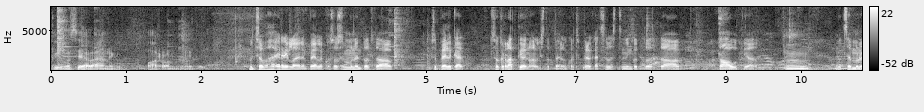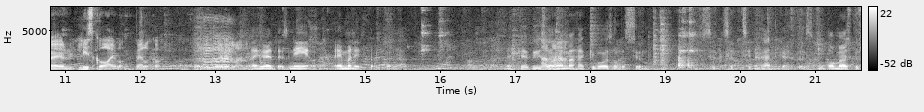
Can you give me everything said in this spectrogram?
kyllä mä siellä vähän niin kuin varon niitä. Mutta se on vähän erilainen pelko. Se on semmoinen, tota, se pelkäät, se on rationaalista pelkoa. Sä pelkäät sellaista niinku, tota, tautia. Mm. Mutta semmoinen liskoaivopelko on niinku erilainen. Tai hyönteisiä, niin on. En mä niitä pelkää. Ehkä joku iso Hämä. hämähäkki voisi olla siinä, sit, sit, siinä hätkähtäessä. Mutta olen joskus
